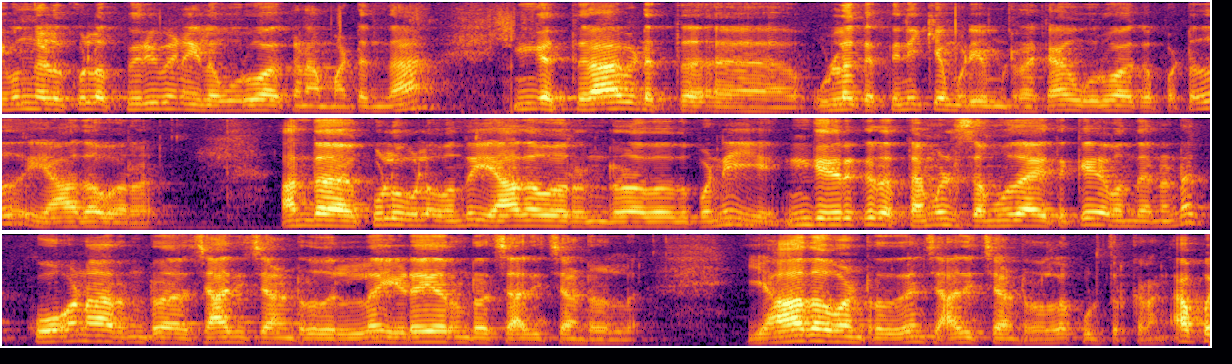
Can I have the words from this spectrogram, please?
இவங்களுக்குள்ள பிரிவினையில் உருவாக்கினா மட்டும்தான் இங்கே திராவிடத்தை உள்ளக்க திணிக்க முடியுன்றக்காக உருவாக்கப்பட்டது யாதவர் அந்த குழுவில் வந்து யாதவர்ன்றத இது பண்ணி இங்கே இருக்கிற தமிழ் சமுதாயத்துக்கே வந்து என்னென்னா கோணார்ன்ற சாதி சான்றிதழ் இல்லை இடையர்ன்ற சாதி சான்றிதழ் இல்லை. யாதவன்றது தான் சாதி சான்றிதழெலாம் கொடுத்துருக்குறாங்க. அப்போ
